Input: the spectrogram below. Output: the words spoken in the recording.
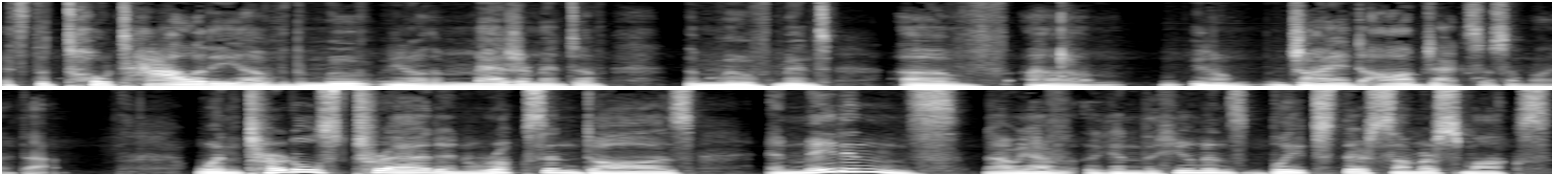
It's the totality of the move you know the measurement of the movement of um, you know giant objects or something like that when turtles tread and rooks and daws and maidens, now we have again the humans bleach their summer smocks.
